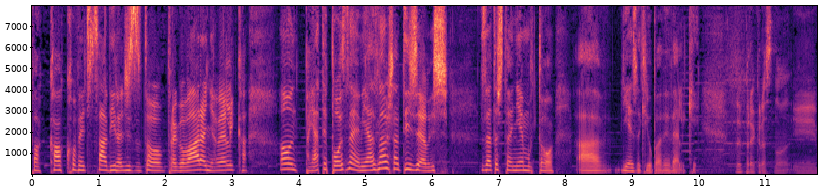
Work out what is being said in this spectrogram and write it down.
pa kako već sad inače su to pregovaranja velika. A on pa ja te poznajem, ja znam šta ti želiš. Zato što je njemu to a, jezik ljubavi veliki. To je prekrasno i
